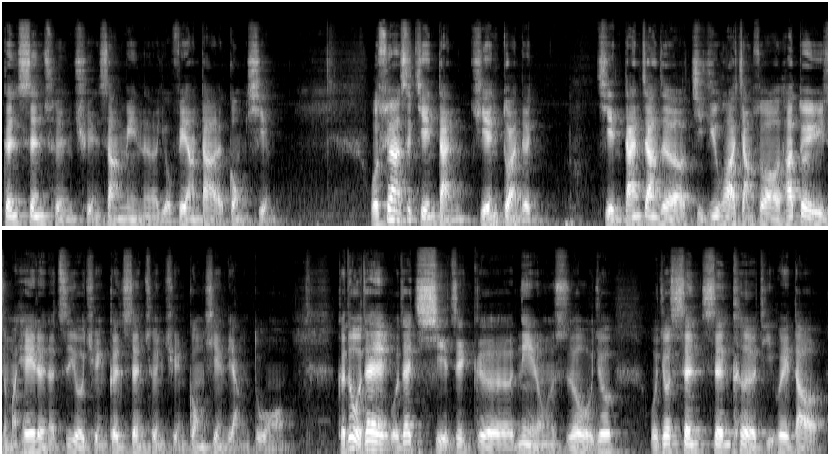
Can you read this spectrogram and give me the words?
跟生存权上面呢，有非常大的贡献。我虽然是简短简短的简单这样子几句话讲说哦，他对于什么黑人的自由权跟生存权贡献良多哦。可是我在我在写这个内容的时候，我就我就深深刻的体会到，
